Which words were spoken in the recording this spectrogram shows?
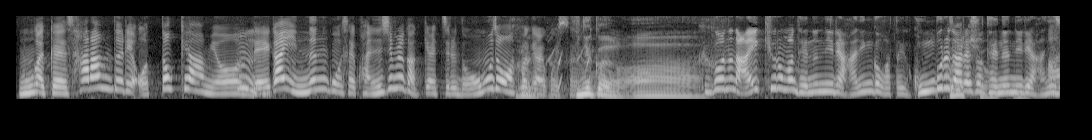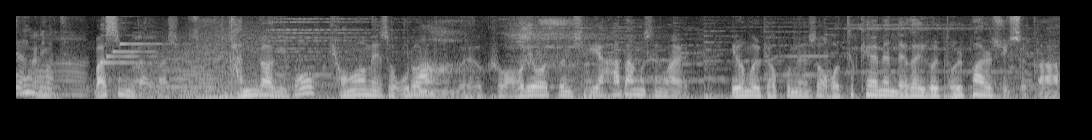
뭔가 이렇게 사람들이 어떻게 하면 내가 있는 곳에 관심을 갖게 할지를 너무 정확하게 알고 있어요. 그니까요. 아. 그거는 IQ로만 되는 일이 아닌 것 같아요. 공부를 잘해서 그렇죠. 되는 일이 아니잖아요. 아닌 것 같아요. 맞습니다. 맞습니다. 감각이고 경험에서 우러나오는 거예요. 그 어려웠던 시기의 하방 생활 이런 걸 겪으면서 어떻게 하면 내가 이걸 돌파할 수 있을까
